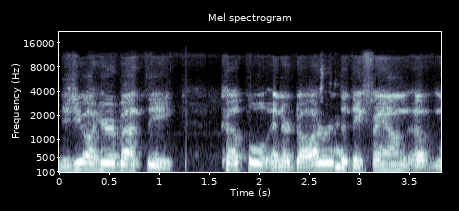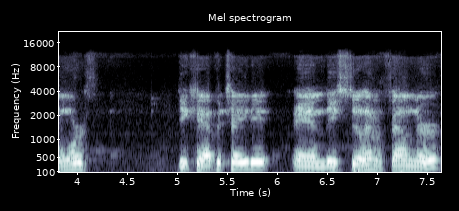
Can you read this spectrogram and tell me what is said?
Did you all hear about the couple and their daughter that they found up north, decapitated, and they still haven't found their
